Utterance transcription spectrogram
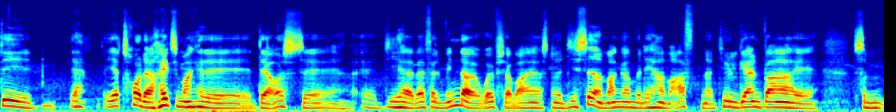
det, ja, jeg tror, der er rigtig mange, øh, der også, øh, de her i hvert fald mindre webshop-ejere, sådan noget, de sidder mange gange med det her om aftenen, og de vil gerne bare, som,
